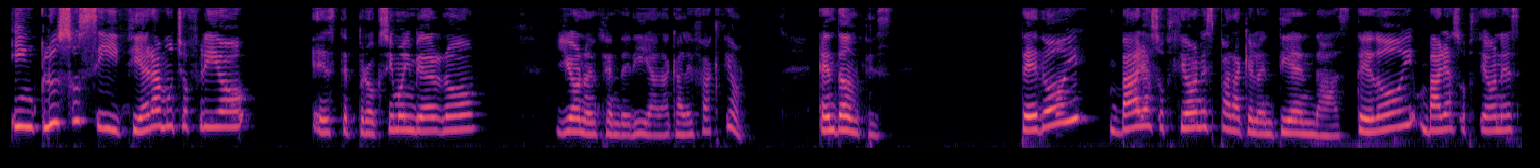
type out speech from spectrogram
Incluso si hiciera mucho frío este próximo invierno, yo no encendería la calefacción. Entonces, te doy varias opciones para que lo entiendas. Te doy varias opciones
